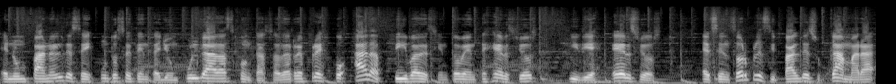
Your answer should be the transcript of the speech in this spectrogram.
en un panel de 6.71 pulgadas con tasa de refresco adaptiva de 120 Hz y 10 Hz, el sensor principal de su cámara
